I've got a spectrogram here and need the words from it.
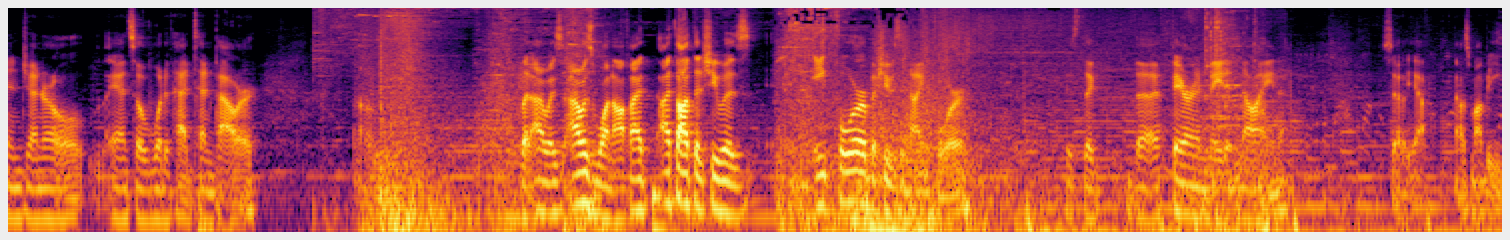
in general, and so would have had ten power. Um, but I was I was one off. I I thought that she was eight four, but she was a nine four. Because the the Farron made it nine. So yeah, that was my B.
